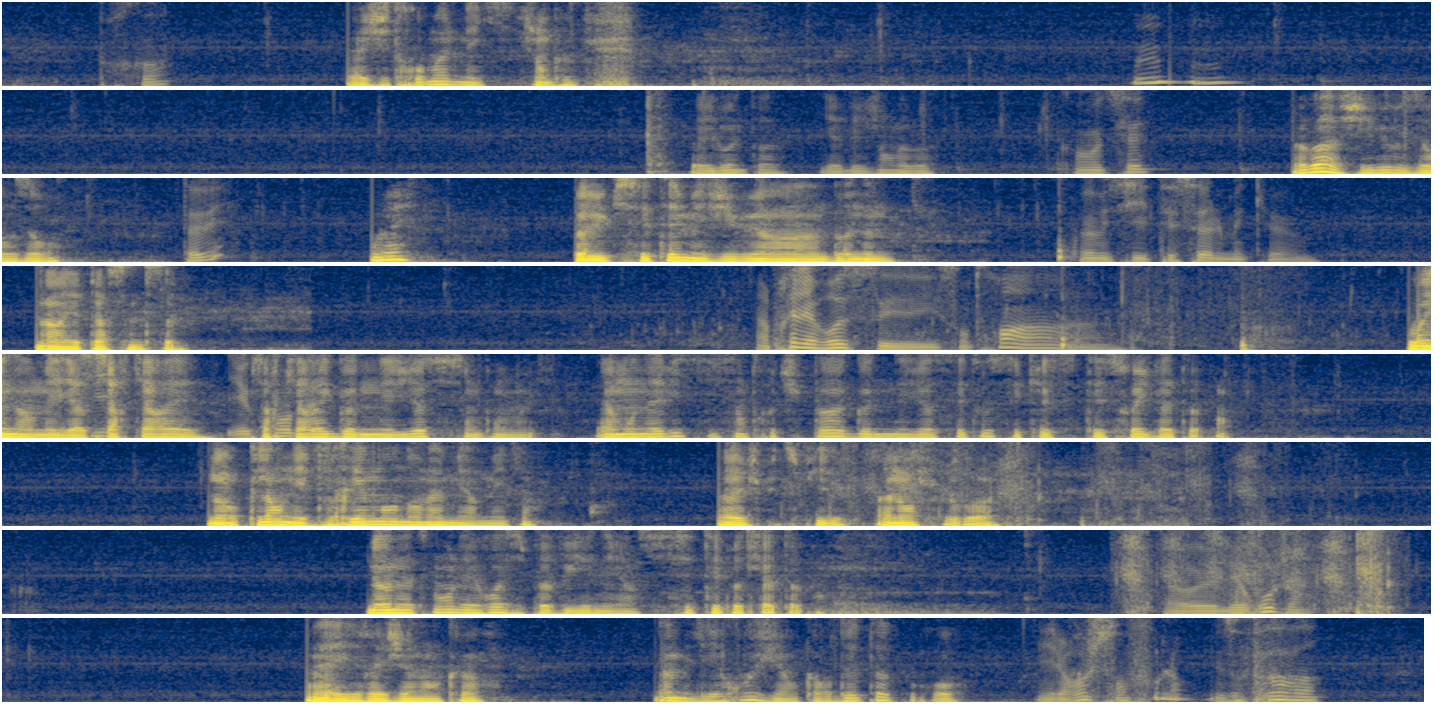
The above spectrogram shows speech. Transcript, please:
Pourquoi? Bah, j'ai trop mal, mec, j'en peux plus. Bah, éloigne-toi, il y a des gens là-bas. Comment tu sais? Bah, j'ai vu au 0-0. T'as vu? Ouais. Pas vu qui c'était, mais j'ai vu un bonhomme. Ouais, mais s'il était seul, mec. euh. Non, y a personne seul. Après, les roses, ils sont trois, hein. Oui, non, mais il y a qui- Pierre Carré. Pierre Carré, t'as- Godnelios, ils sont bons, mec. Et à mon avis, s'ils s'entretuent pas, Godnelios et tout, c'est que c'était Swag la top. hein. Donc là, on est vraiment dans la merde, mec. hein. Ouais, je peux te speeder. Ah non, je peux pas. Là, honnêtement, les roses, ils peuvent gagner, hein, si c'était l'autre la top. Euh, les rouges, hein. Ouais, ils régènent encore. Non, mais les rouges, il y a encore deux tops, gros. Et les rouges s'en full, hein. Ils ont pas.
